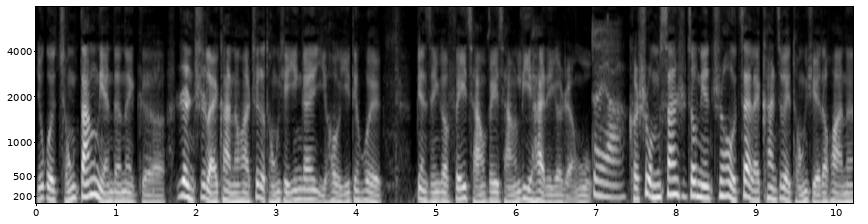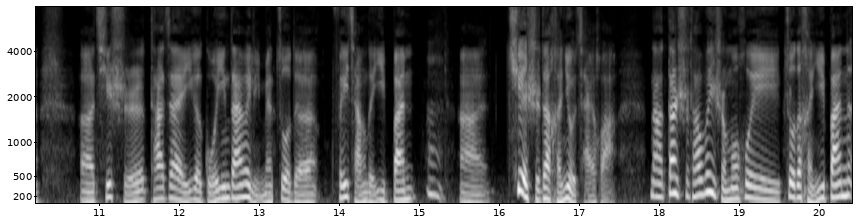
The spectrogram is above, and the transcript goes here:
如果从当年的那个认知来看的话，这个同学应该以后一定会变成一个非常非常厉害的一个人物。对呀。可是我们三十周年之后再来看这位同学的话呢，呃，其实他在一个国营单位里面做的非常的一般。嗯。啊，确实他很有才华。那但是他为什么会做的很一般呢？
